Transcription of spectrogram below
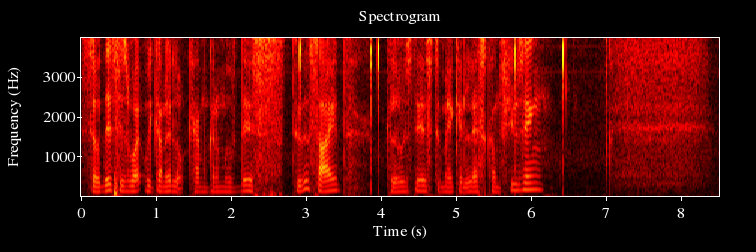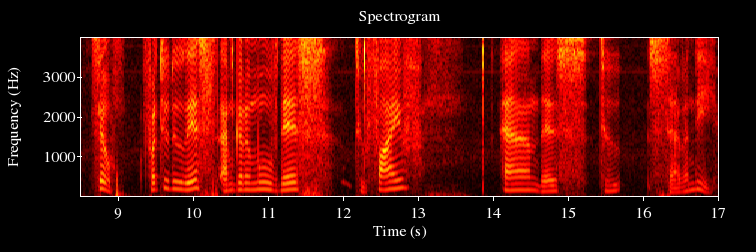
So this is what we're going to look. I'm going to move this to the side close this to make it less confusing. So for to do this I'm going to move this to 5 and this to 70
